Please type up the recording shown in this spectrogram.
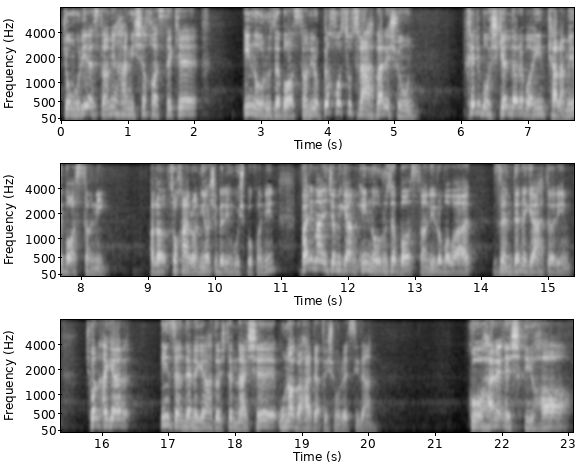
جمهوری اسلامی همیشه خواسته که این نوروز باستانی رو به خصوص رهبرشون خیلی مشکل داره با این کلمه باستانی. حالا سخنرانیاشو بریم گوش بکنین. ولی من اینجا میگم این نوروز باستانی رو ما باید زنده نگه داریم. چون اگر این زنده نگه داشته نشه اونا به هدفشون رسیدن. گوهر عشقی ها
